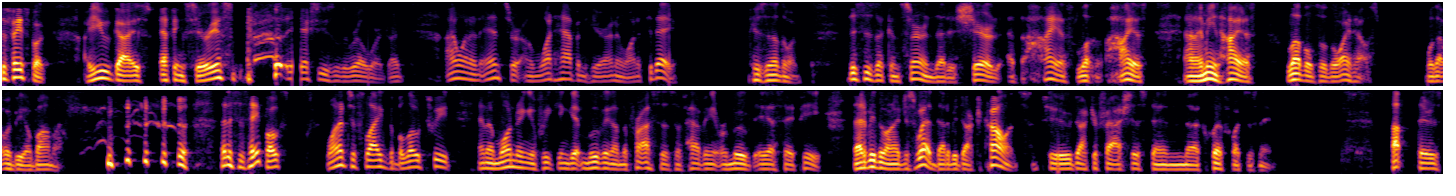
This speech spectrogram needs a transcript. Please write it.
To Facebook, are you guys effing serious? he actually uses the real word, right? I want an answer on what happened here, and I want it today. Here's another one. This is a concern that is shared at the highest, highest, and I mean highest levels of the White House. Well, that would be Obama. then it says, hey, folks, wanted to flag the below tweet, and I'm wondering if we can get moving on the process of having it removed ASAP. That'd be the one I just read. That'd be Dr. Collins to Dr. Fascist and uh, Cliff, what's his name? Up oh, there's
